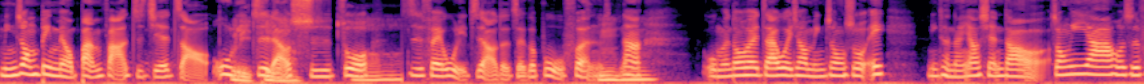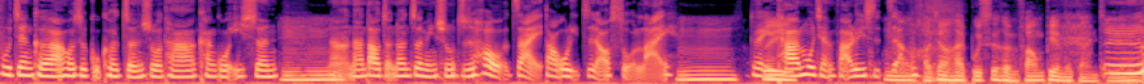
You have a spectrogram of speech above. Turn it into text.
民众并没有办法直接找物理治疗师做自费物理治疗的这个部分。哦、那我们都会在卫教民众说，哎、欸。你可能要先到中医啊，或是复健科啊，或是骨科诊所，他看过医生，嗯、那拿到诊断证明书之后，再到物理治疗所来。嗯，对，他目前法律是这样、嗯，好像还不是很方便的感觉。嗯，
